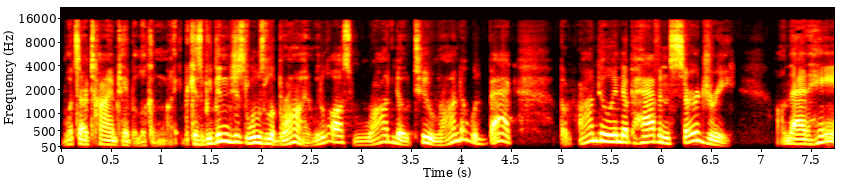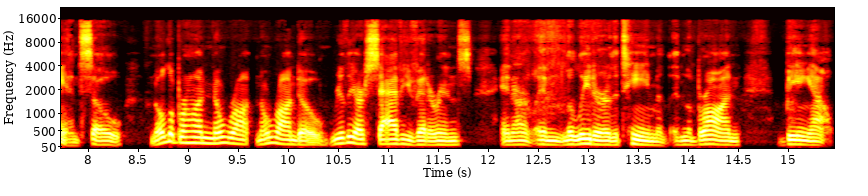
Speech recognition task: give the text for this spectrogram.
what's our timetable looking like? Because we didn't just lose LeBron, we lost Rondo too. Rondo was back, but Rondo ended up having surgery on that hand. So, no LeBron, no Ron, no Rondo, really are savvy veterans and are and the leader of the team and, LeBron being out.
